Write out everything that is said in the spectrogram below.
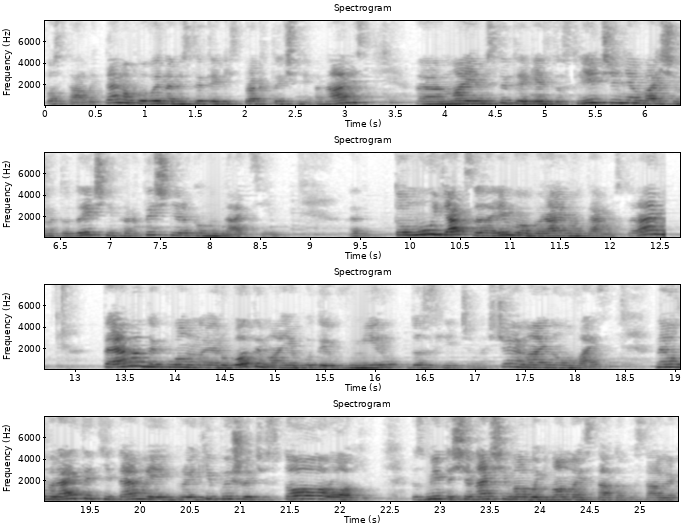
поставить. Тема повинна містити якийсь практичний аналіз, е, має містити якесь дослідження, ваші методичні, практичні рекомендації. Е, Тому як взагалі ми обираємо тему? Стараємо. Тема дипломної роботи має бути в міру досліджена. Що я маю на увазі? Не обирайте ті теми, про які пишуть 100 років. Розумієте, що наші, мабуть, мама і з татом писали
